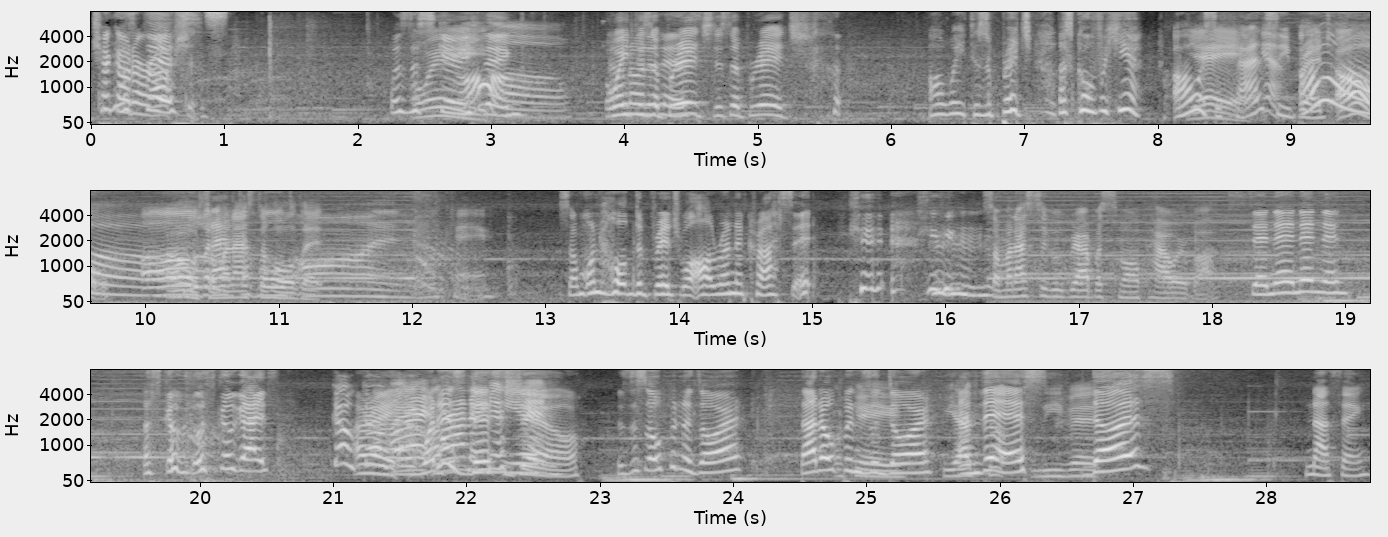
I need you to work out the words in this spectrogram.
check out our this? options. What's this Wait. scary thing? Oh. Oh, wait, there's a bridge. is. There's a bridge. Oh wait, there's a bridge. Let's go over here. Oh, it's a fancy Yeah. bridge. Oh. Oh, Oh, oh but I someone have has to to hold, hold it. on. Okay. someone hold the bridge. We'll run across it. Someone has to go grab a small power box. Dun, dun, dun, dun. Let's go. Let's go, guys. Go, All right. All right, what does this ignition. do? Does this open a door? That opens the door. And this leave it. does nothing.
